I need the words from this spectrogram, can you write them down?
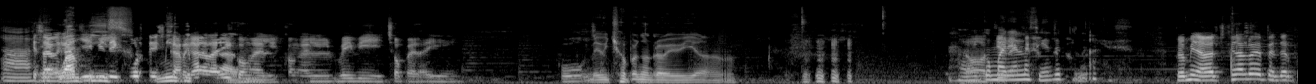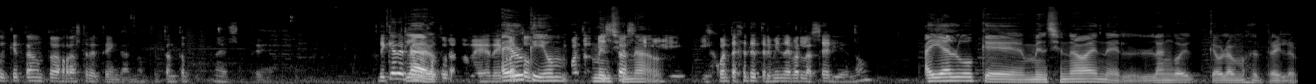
Ah, Que sí. salga One Jamie Lee Curtis mil cargada ahí con el, con el Baby Chopper ahí. Pucha. Baby Chopper contra Baby Yoda. ¿no? A ver No, cómo harían los siguientes personajes. Pero mira, al final va a depender pues qué tanto arrastre tenga, ¿no? Qué tanto este ¿De qué depende Claro. el futuro? De, algo que yo mencionaba. Y, y cuánta gente termina de ver la serie, ¿no? Hay algo que mencionaba en el Langoy que hablamos del tráiler.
